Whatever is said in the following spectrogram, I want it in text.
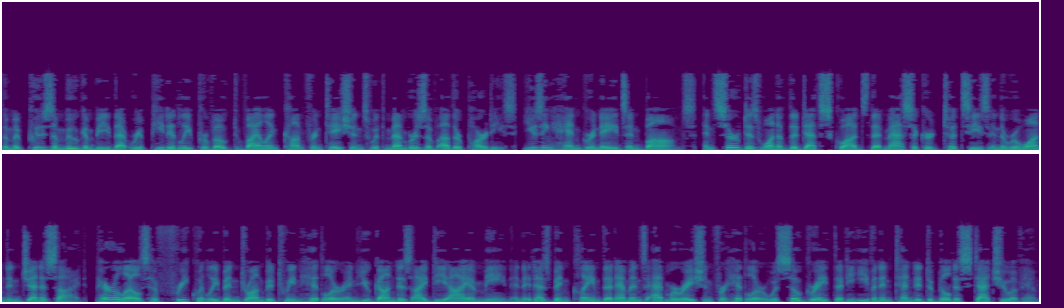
the Impuzamugambi that repeatedly provoked violent confrontations with members of other parties, using hand grenades and bombs, and served as one of the death squads that massacred Tutsis in the Rwandan genocide. Parallels have frequently been drawn between Hitler and Uganda's Idi Amin, and it has been claimed that Amin's admiration for Hitler was so great that he even intended to build a statue of him.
